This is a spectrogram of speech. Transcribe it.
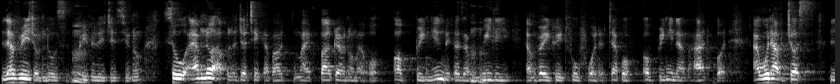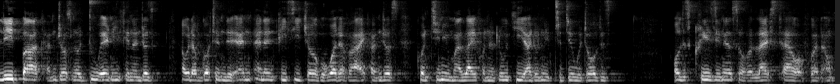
leverage on those hmm. privileges, you know. So I am not apologetic about my background or my up- upbringing because I'm mm-hmm. really I'm very grateful for the type of upbringing I've had. But I would have just laid back and just not do anything and just I would have gotten the NNPC job or whatever. I can just continue my life on a low key. I don't need to deal with all this all this craziness of a lifestyle of an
